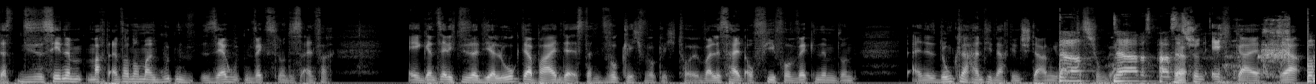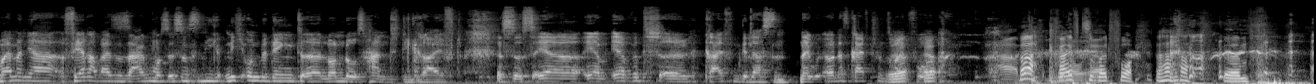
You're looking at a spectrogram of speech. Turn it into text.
das, diese Szene macht einfach nochmal einen guten, sehr guten Wechsel und ist einfach, ey, ganz ehrlich, dieser Dialog der beiden, der ist dann wirklich, wirklich toll, weil es halt auch viel vorwegnimmt und eine dunkle Hand, die nach den Sternen greift, Ja, ist schon geil. ja, das passt. Das ist schon echt geil, ja. Wobei man ja fairerweise sagen muss, ist es nicht, nicht unbedingt äh, Londos Hand, die greift. Es ist eher, er, er wird äh, greifen gelassen. Na gut, aber das greift schon so Ja, weit vor. ja. Ah, Ah, genau, greift zu ja. weit vor. Ah, ähm.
